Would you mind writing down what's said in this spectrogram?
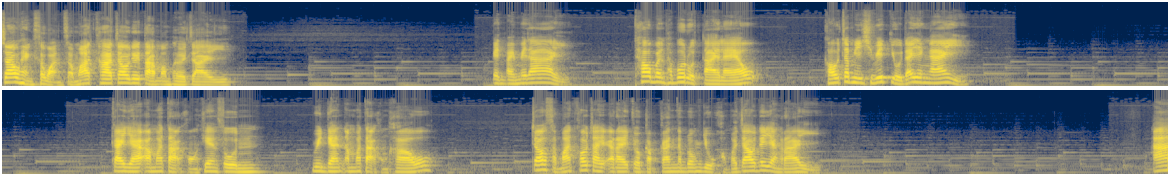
เจ้าแห่งสวรรค์สามารถฆ่าเจ้าได้ตามอำเภอใจ เป็นไปไม่ได้ เท่าบรรพบุรุษตายแล้ว เขาจะมีชีวิตอยู่ได้ยังไง กายาอมตะของเทียนซุน วิญญาณอมตะของเขา เจ้าสามารถเข้าใจอะไรเกี่ยวกับการดำรงอยู่ของพระเจ้าได้อย่างไรอา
